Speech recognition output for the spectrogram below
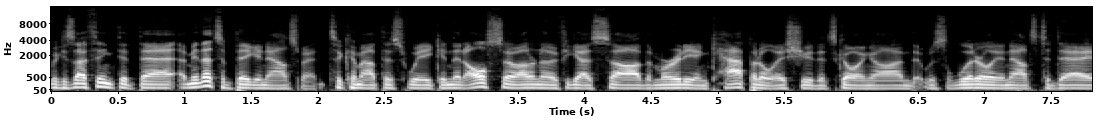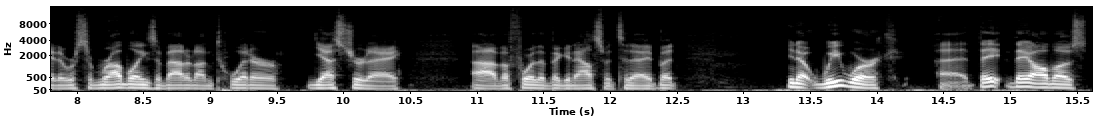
because I think that that I mean that's a big announcement to come out this week, and then also I don't know if you guys saw the Meridian Capital issue that's going on that was literally announced today. There were some rumblings about it on Twitter yesterday uh, before the big announcement today, but you know, WeWork, uh, they they almost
